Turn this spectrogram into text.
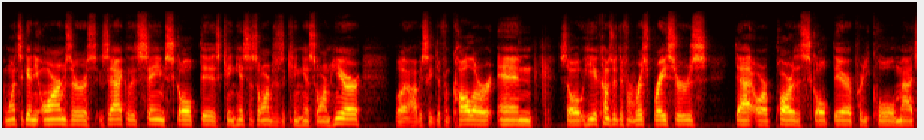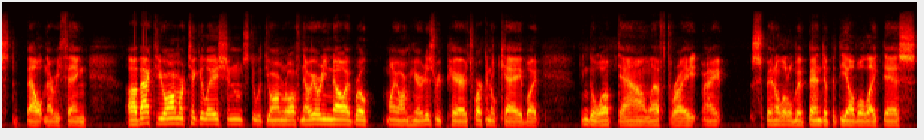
And once again, the arms are exactly the same sculpt as King Hiss's arms. There's a King Hiss arm here, but obviously different color. And so he comes with different wrist bracers that are part of the sculpt there. Pretty cool. Match the belt and everything. Uh, back to the arm articulation. Let's do with the armor off. Now, we already know I broke my arm here. It is repaired. It's working okay, but you can go up, down, left, right, right? Spin a little bit, bend up at the elbow like this.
